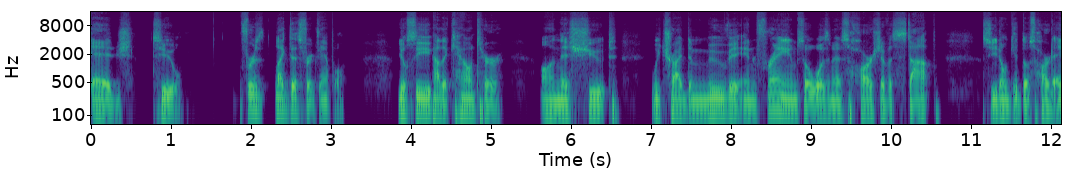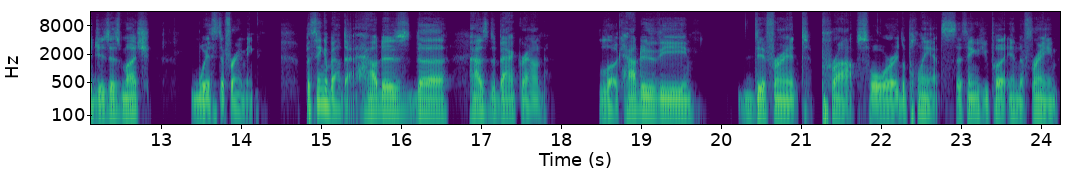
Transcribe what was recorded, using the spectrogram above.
edge to. For like this, for example, you'll see how the counter on this shoot, we tried to move it in frame so it wasn't as harsh of a stop. So you don't get those hard edges as much with the framing. But think about that. How does the how's the background look? How do the different props or the plants, the things you put in the frame,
